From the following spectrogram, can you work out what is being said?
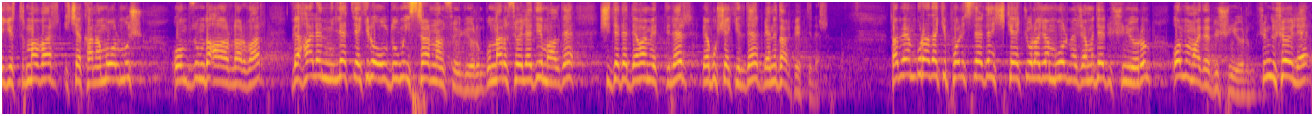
yırtılma var. İçe kanama olmuş. Omzumda ağrılar var. Ve halen milletvekili olduğumu ısrarla söylüyorum. Bunları söylediğim halde şiddete devam ettiler ve bu şekilde beni darp ettiler. Tabii ben buradaki polislerden şikayetçi olacağım mı olmayacağım mı diye düşünüyorum. Olmamayı da düşünüyorum. Çünkü şöyle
